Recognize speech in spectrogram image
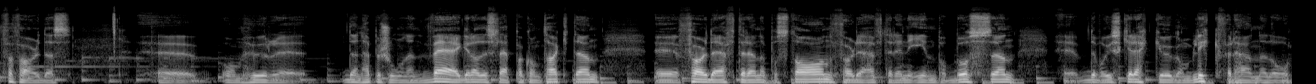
förföljdes. Eh, om hur eh, den här personen vägrade släppa kontakten, eh, följde efter henne på stan, följde efter henne in på bussen. Eh, det var ju skräckögonblick för henne då.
